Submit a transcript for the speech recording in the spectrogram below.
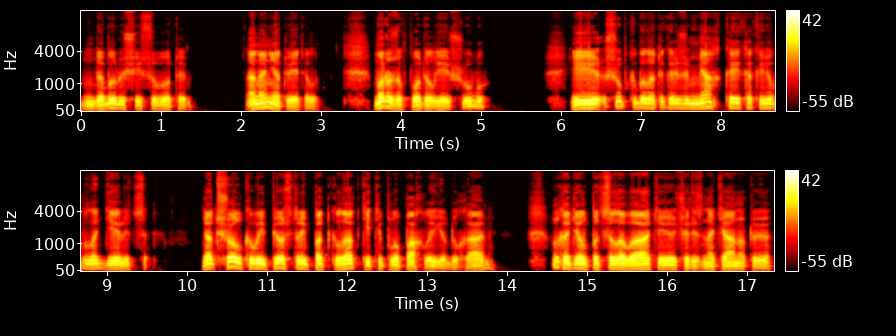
До будущей субботы. Она не ответила. Морозов подал ей шубу, и шубка была такая же мягкая, как ее владелица. От шелковой пестрой подкладки тепло пахло ее духами. Он хотел поцеловать ее через натянутую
